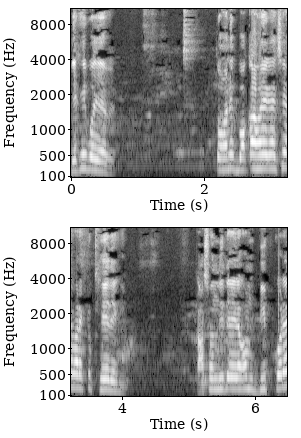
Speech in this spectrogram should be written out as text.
দেখেই বোঝা যাবে। তো অনেক বকা হয়ে গেছে, এবার একটু খেয়ে দেখি। কাসন দিতে এরকম ডিপ করে।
